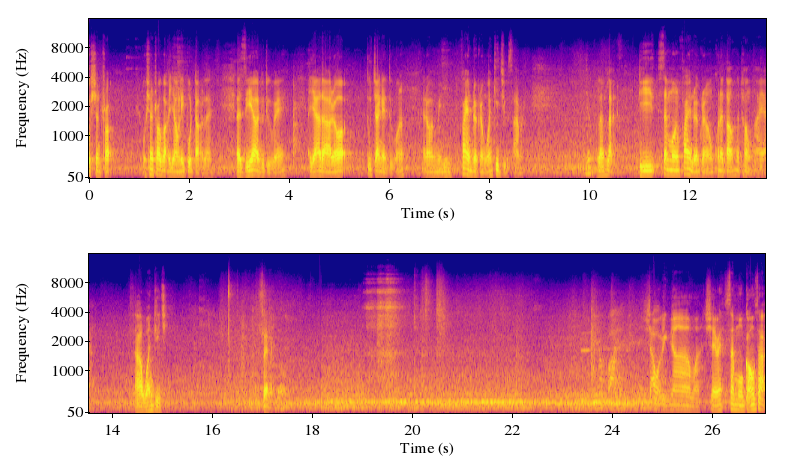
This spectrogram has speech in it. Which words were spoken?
Ocean Trout Ocean Trout ကအယောင်လေးပိုတောက်လဲအဲဈေးကအတူတူပဲအရသာကတော့သူ့ကြိုက်တဲ့သူပေါ့နော် အဲ့တော့မင်းဒီ500 gram 1 kg ကိုစားမယ်လောက်လာဒီ salmon 500 gram ကို92,500ဒါက1 kg ဆက်မယ် နော် ဒီမှာပါတယ် ရှာပါပြီညာမှာ share ပဲဆမ်မွန်ခေါင်းစား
